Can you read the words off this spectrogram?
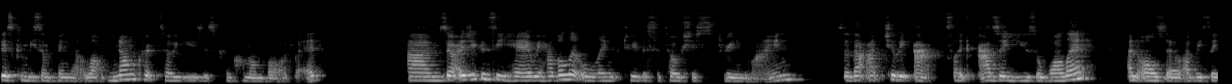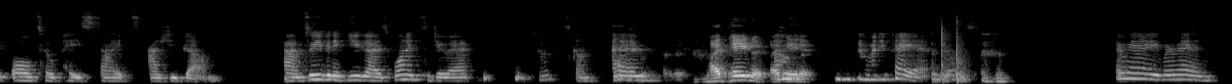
this can be something that a lot of non-crypto users can come on board with. Um, so as you can see here, we have a little link to the Satotious Streamline. So that actually acts like as a user wallet and also obviously auto pays sites as you go. Um, so even if you guys wanted to do it, oh, it's gone. Um, I paid it. I paid it. Somebody pay it. Hooray, we're in.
